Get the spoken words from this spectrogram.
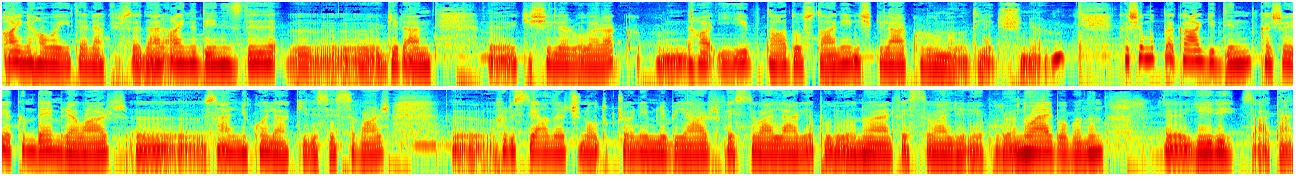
aynı havayı teneffüs eden aynı denizde e, giren e, kişiler olarak daha iyi daha dostane ilişkiler kurulmalı diye düşünüyorum. Kaş'a mutlaka gidin. Kaş'a yakın Demre var e, San Nikola Kilisesi var. E, Hristiyanlar için oldukça önemli bir yer. Festivaller yapılıyor, Noel festivalleri yapılıyor. Noel Baba'nın e, yeri zaten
